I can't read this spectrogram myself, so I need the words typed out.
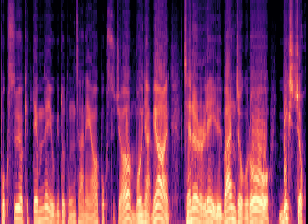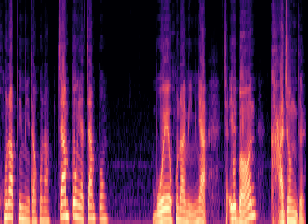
복수였기 때문에 여기도 동사네요. 복수죠. 뭐냐면, generally 일반적으로 mixture 혼합입니다. 혼합. 짬뽕이야, 짬뽕. 뭐의 혼합이냐? 자, 1번 가정들,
